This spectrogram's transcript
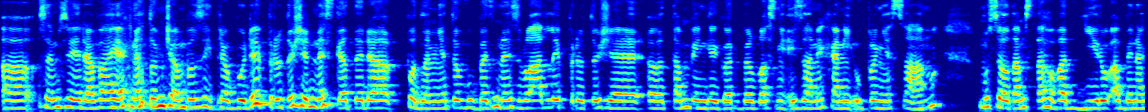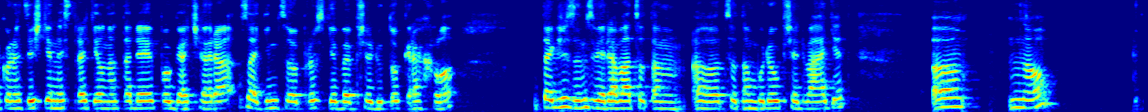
A jsem zvědavá, jak na tom Jumbo zítra bude, protože dneska teda podle mě to vůbec nezvládli, protože uh, tam Vingegaard byl vlastně i zanechaný úplně sám. Musel tam stahovat díru, aby nakonec ještě nestratil na tady Pogačara, zatímco prostě vepředu to krachlo. Takže jsem zvědavá, co tam, uh, co tam budou předvádět. Uh, no,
